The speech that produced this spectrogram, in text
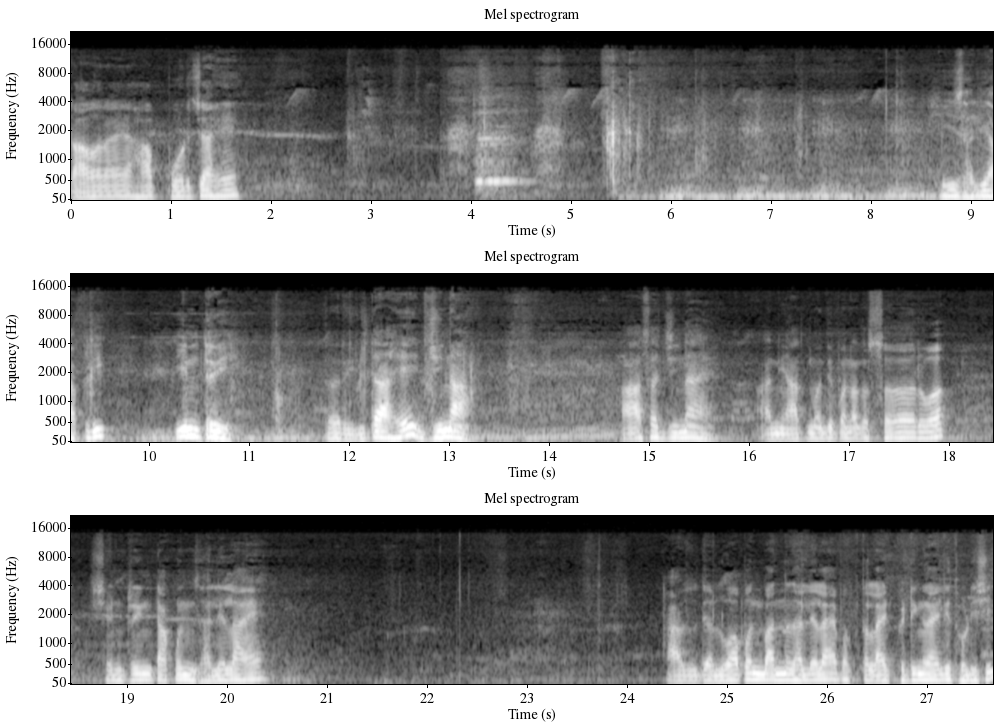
टावर आहे हा पोर्च आहे. ही झाली आपली एंट्री तर इथं आहे जिना. हा असा जिना आहे. आणि आतमध्ये पण आता सर्व सेंटरिंग टाकून झालेलं आहे. आज उद्या लोहा पण बांधणं झालेला आहे. फक्त लाइट फिटिंग राहिली थोडीशी.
